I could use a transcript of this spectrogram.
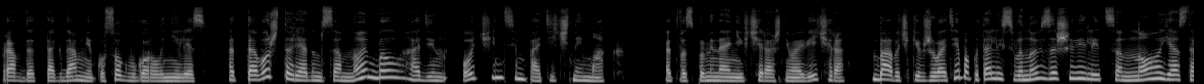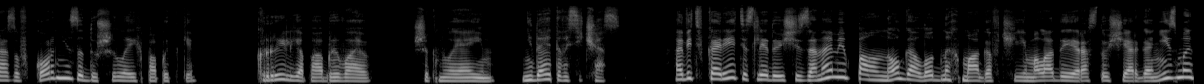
Правда, тогда мне кусок в горло не лез. От того, что рядом со мной был один очень симпатичный маг. От воспоминаний вчерашнего вечера Бабочки в животе попытались вновь зашевелиться, но я сразу в корне задушила их попытки. «Крылья пообрываю», — шикнула я им. «Не до этого сейчас». А ведь в карете, следующей за нами, полно голодных магов, чьи молодые растущие организмы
